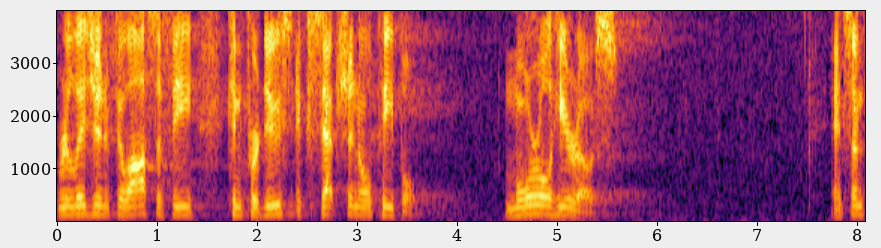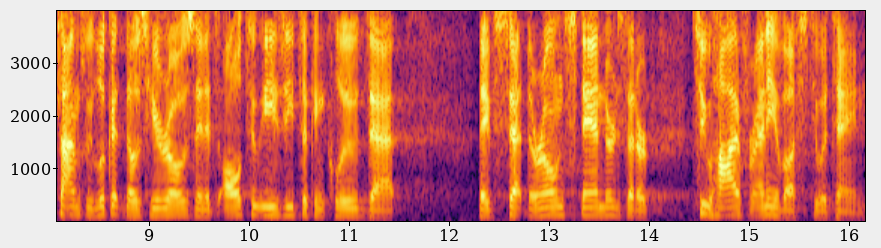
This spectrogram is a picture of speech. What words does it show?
religion, philosophy can produce exceptional people, moral heroes. And sometimes we look at those heroes and it's all too easy to conclude that they've set their own standards that are too high for any of us to attain.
